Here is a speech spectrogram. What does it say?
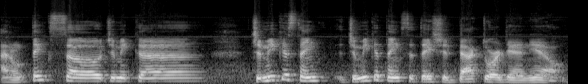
I don't think so, Jameka. Jameka think Jameka thinks that they should backdoor Danielle.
